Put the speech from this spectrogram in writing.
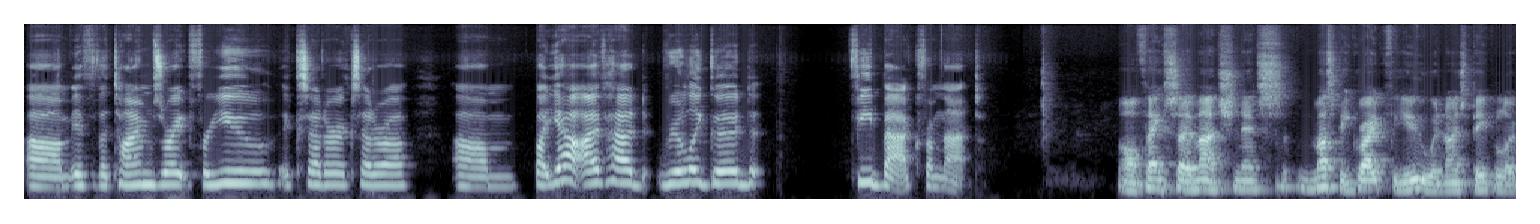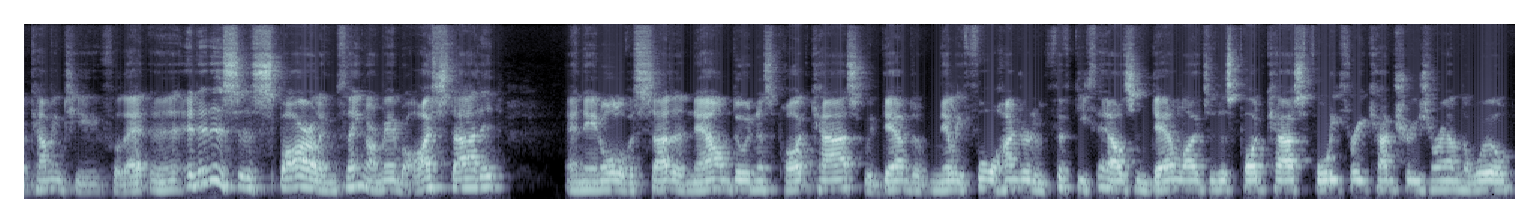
Um, if the time's right for you, etc., etc. Um, but yeah, I've had really good feedback from that. Oh, thanks so much. And it must be great for you when those people are coming to you for that. And it is a spiraling thing. I remember I started and then all of a sudden, now I'm doing this podcast. We're down to nearly 450,000 downloads of this podcast, 43 countries around the world.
